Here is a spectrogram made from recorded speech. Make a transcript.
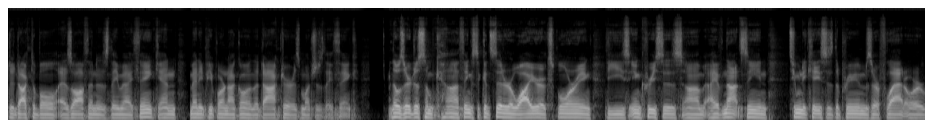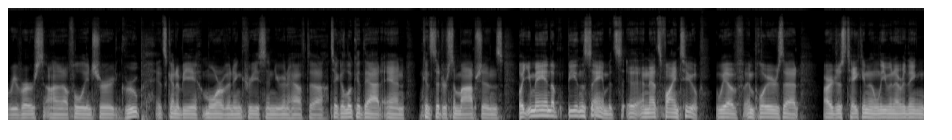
deductible as often as they might think, and many people are not going to the doctor as much as they think. Those are just some uh, things to consider while you're exploring these increases. Um, I have not seen too many cases the premiums are flat or reverse on a fully insured group. It's going to be more of an increase, and you're going to have to take a look at that and consider some options. But you may end up being the same. It's and that's fine too. We have employers that are just taking and leaving everything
